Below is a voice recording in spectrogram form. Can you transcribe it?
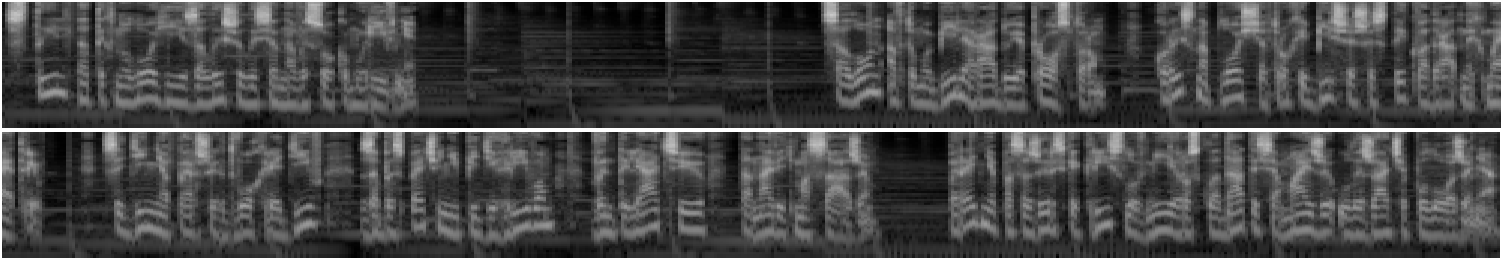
стиль та технології залишилися на високому рівні. Салон автомобіля радує простором, корисна площа трохи більше 6 квадратних метрів. Сидіння перших двох рядів забезпечені підігрівом, вентиляцією та навіть масажем. Переднє пасажирське крісло вміє розкладатися майже у лежаче положення.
